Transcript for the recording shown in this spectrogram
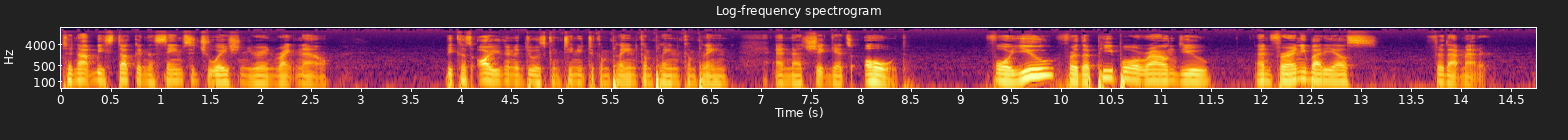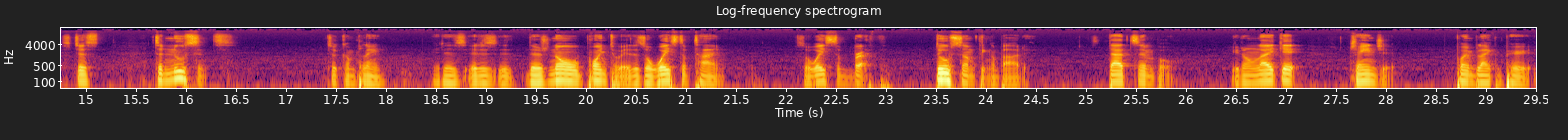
to not be stuck in the same situation you're in right now. Because all you're going to do is continue to complain complain complain and that shit gets old. For you for the people around you and for anybody else for that matter. It's just it's a nuisance to complain it is. It is. It, there's no point to it. It's a waste of time. It's a waste of breath. Do something about it. It's that simple. You don't like it, change it. Point blank and period.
